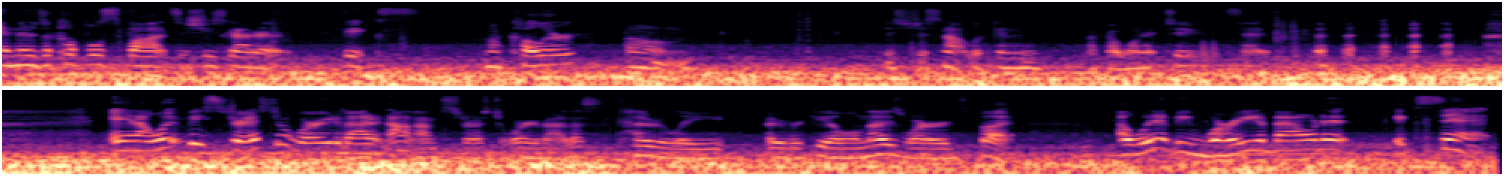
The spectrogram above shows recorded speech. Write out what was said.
And there's a couple spots that she's gotta fix my color. Um, it's just not looking like I want it to, so. and I wouldn't be stressed or worried about it. Not I'm stressed or worried about it. That's totally overkill on those words, but I wouldn't be worried about it except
